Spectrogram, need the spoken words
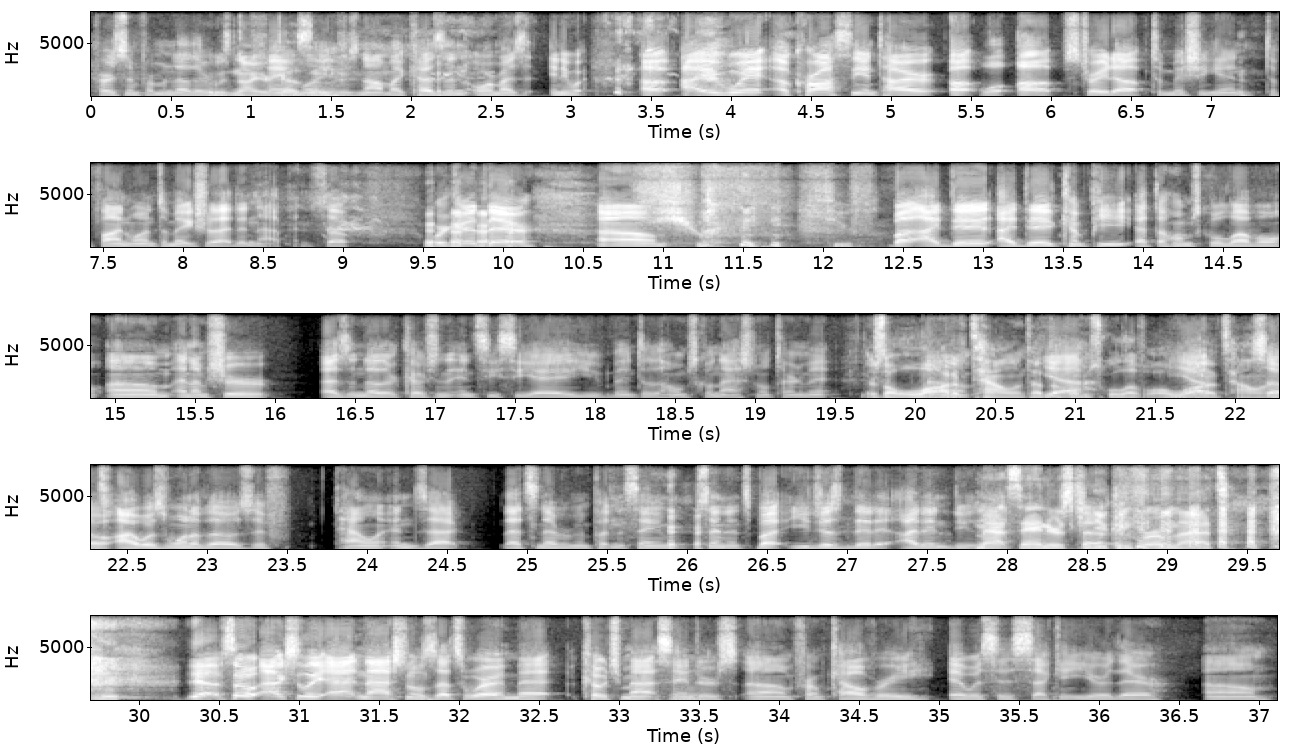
person from another Who's not your family cousin. who's not my cousin or my anyway. Uh, I went across the entire up well up straight up to Michigan to find one to make sure that didn't happen. So we're good there. Um, but I did I did compete at the homeschool level, um, and I'm sure as another coach in the NCCA, you've been to the homeschool national tournament. There's a lot of Um, talent at yeah. the homeschool level. A lot of talent. So I was one of those. If talent and Zak, that's never been put in the same sentence, but you just did it. I didn't do that. Matt Sanders, can you confirm that? Yeah. So actually, at nationals, that's where I met Coach Matt Mm-hmm. Sanders um, from Calvary. It was his second year there. Um,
